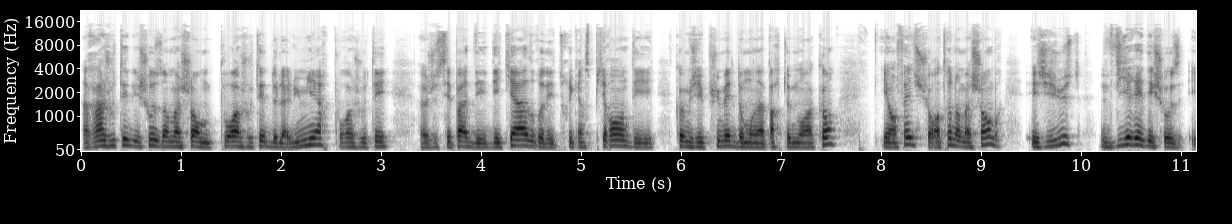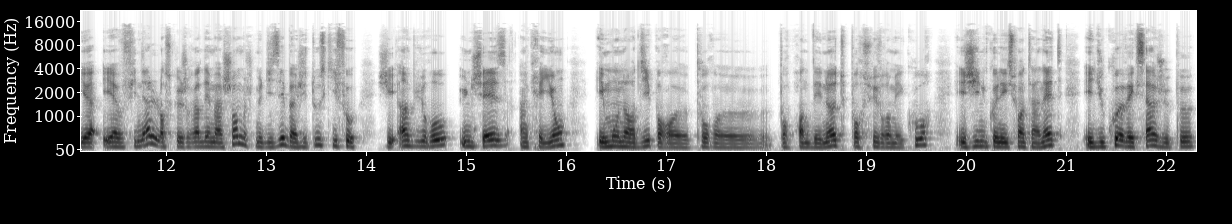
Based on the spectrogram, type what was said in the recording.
rajouter des choses dans ma chambre, pour ajouter de la lumière, pour ajouter, je sais pas, des, des cadres, des trucs inspirants, des comme j'ai pu mettre dans mon appartement à Caen. Et en fait, je suis rentré dans ma chambre et j'ai juste viré des choses. Et, au final, lorsque je regardais ma chambre, je me disais, bah, j'ai tout ce qu'il faut. J'ai un bureau, une chaise, un crayon et mon ordi pour, euh, pour, euh, pour prendre des notes, pour suivre mes cours. Et j'ai une connexion Internet. Et du coup, avec ça, je peux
